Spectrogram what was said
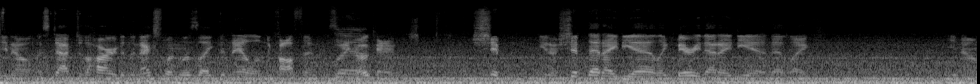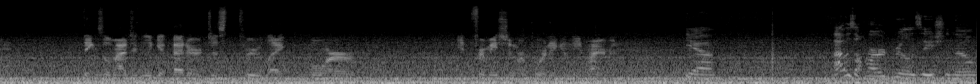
you know, a stab to the heart, and the next one was like the nail in the coffin. It's like, okay, ship, you know, ship that idea, like bury that idea that like, you know, things will magically get better just through like more information reporting in the environment. Yeah. That was a hard realization, though.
